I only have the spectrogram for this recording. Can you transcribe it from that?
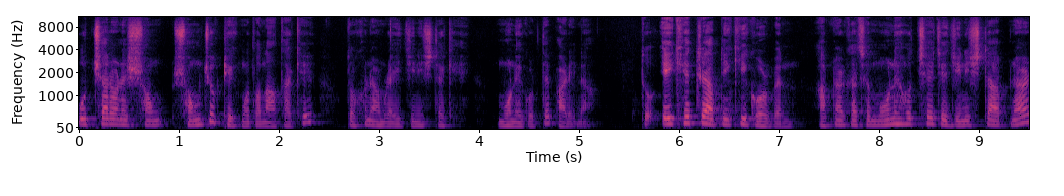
উচ্চারণের সংযোগ ঠিকমতো না থাকে, তখন আমরা এই জিনিসটাকে মনে করতে পারি না। তো এই ক্ষেত্রে আপনি কি করবেন? আপনার কাছে মনে হচ্ছে যে জিনিসটা আপনার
